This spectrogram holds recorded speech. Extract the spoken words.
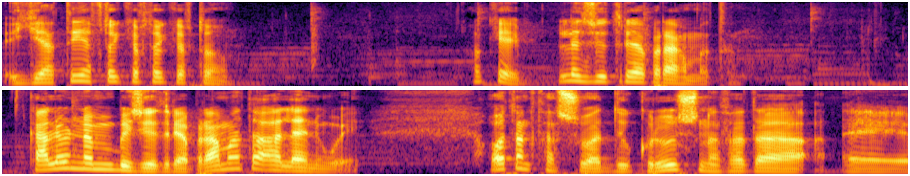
γιατί αυτό και αυτό και αυτό. OK, okay, λες δύο-τρία πράγματα. Καλό είναι να μην πεις δύο-τρία πράγματα, αλλά anyway. Όταν θα σου αντικρούσουν αυτά τα, ε,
